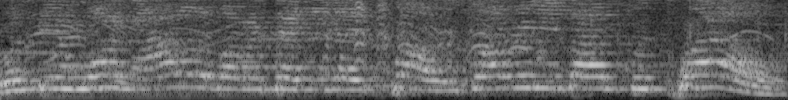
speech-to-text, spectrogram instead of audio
Will be one hour by the time you guys count. It's already down to 12.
